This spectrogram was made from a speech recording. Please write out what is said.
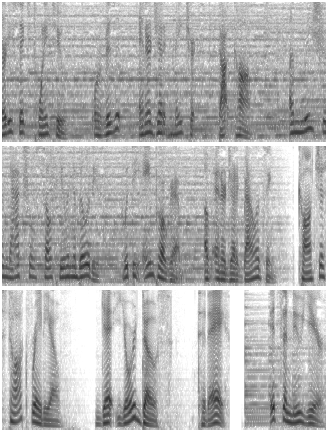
3622 or visit energeticmatrix.com. Unleash your natural self healing abilities with the AIM program of energetic balancing. Conscious Talk Radio. Get your dose today. It's a new year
